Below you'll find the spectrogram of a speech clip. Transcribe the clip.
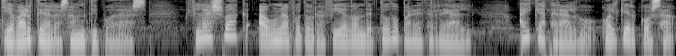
llevarte a las antípodas. Flashback a una fotografía donde todo parece real. Hay que hacer algo, cualquier cosa.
